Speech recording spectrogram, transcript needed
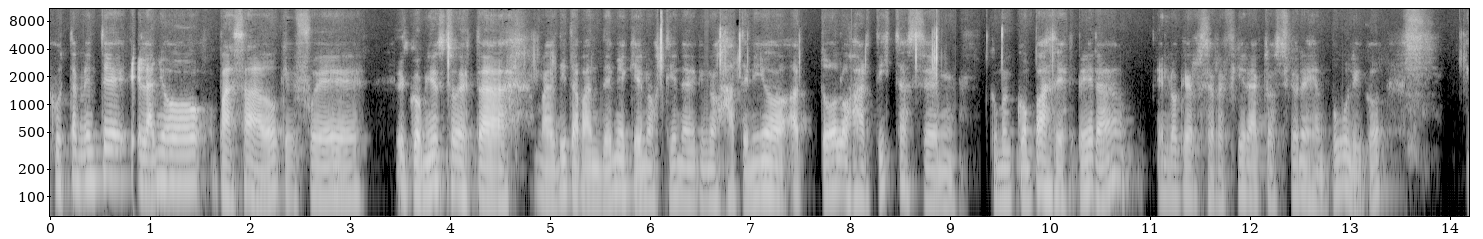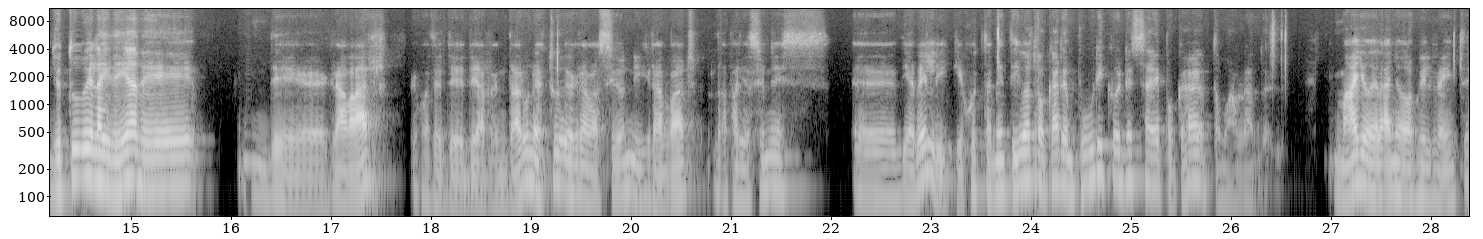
justamente el año pasado, que fue el comienzo de esta maldita pandemia que nos, tiene, que nos ha tenido a todos los artistas en, como en compás de espera en lo que se refiere a actuaciones en público, yo tuve la idea de, grabar de, arrendar un estudio de grabación y grabar las variaciones eh, de Abelli, que justamente iba a tocar en público en esa época, estamos hablando de mayo del año 2020,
